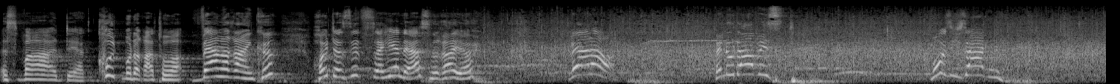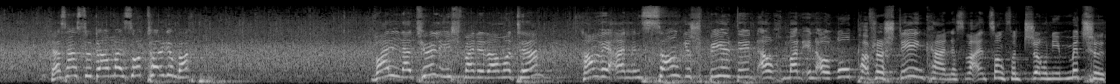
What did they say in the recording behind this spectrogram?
Es war der Kultmoderator Werner Reinke. Heute sitzt er hier in der ersten Reihe. Werner! Wenn du da bist, muss ich sagen, das hast du damals so toll gemacht. Weil natürlich, meine Damen und Herren, haben wir einen Song gespielt, den auch man in Europa verstehen kann. Es war ein Song von Joni Mitchell,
